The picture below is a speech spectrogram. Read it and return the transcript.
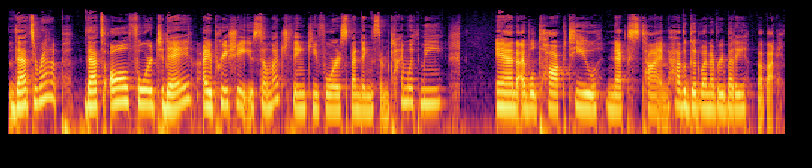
that's a wrap. That's all for today. I appreciate you so much. Thank you for spending some time with me and I will talk to you next time. Have a good one, everybody. Bye bye.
